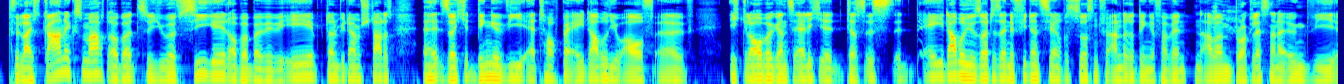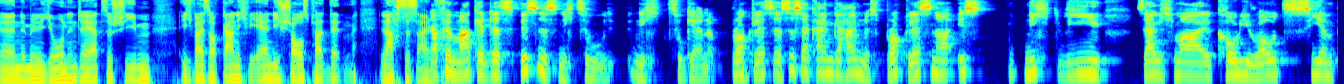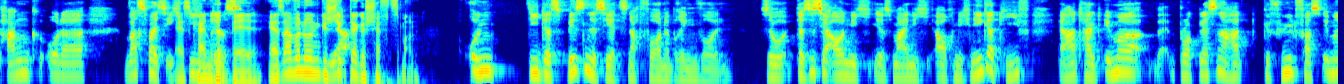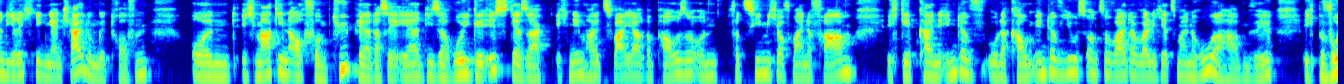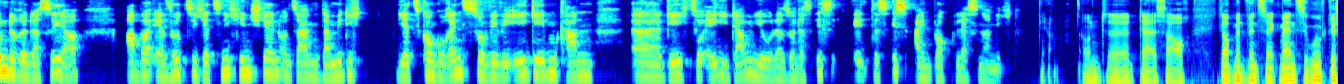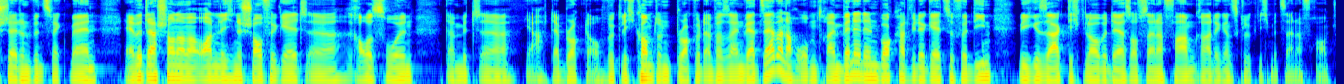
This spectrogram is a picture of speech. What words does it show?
vielleicht gar nichts macht, ob er zu UFC geht, ob er bei WWE dann wieder am Start ist. Äh, solche Dinge wie er taucht bei AW auf. Äh, ich glaube ganz ehrlich, äh, das ist äh, AEW sollte seine finanziellen Ressourcen für andere Dinge verwenden, aber Brock Lesnar da irgendwie äh, eine Million hinterherzuschieben. Ich weiß auch gar nicht, wie er in die Shows passt. Lasst es einfach. Dafür mag er das Business nicht zu nicht zu gerne. Brock Lesnar, das ist ja kein Geheimnis. Brock Lesnar ist nicht wie sage ich mal, Cody Rhodes, CM Punk oder was weiß ich. Er ist kein das, Rebell. Er ist einfach nur ein geschickter ja, Geschäftsmann. Und die das Business jetzt nach vorne bringen wollen. So, das ist ja auch nicht, das meine ich auch nicht negativ. Er hat halt immer, Brock Lesnar hat gefühlt fast immer die richtigen Entscheidungen getroffen. Und ich mag ihn auch vom Typ her, dass er eher dieser ruhige ist, der sagt, ich nehme halt zwei Jahre Pause und verziehe mich auf meine Farm. Ich gebe keine Interviews oder kaum Interviews und so weiter, weil ich jetzt meine Ruhe haben will. Ich bewundere das sehr. aber er wird sich jetzt nicht hinstellen und sagen, damit ich jetzt Konkurrenz zur WWE geben kann, äh, gehe ich zu AEW oder so. Das ist, äh, das ist ein Brock Lesnar nicht. Ja, und äh, da ist er auch, ich glaube, mit Vince McMahon zu gut gestellt und Vince McMahon, er wird da schon nochmal ordentlich eine Schaufel Geld äh, rausholen, damit äh, ja, der Brock da auch wirklich kommt und Brock wird einfach seinen Wert selber nach oben treiben, wenn er den Bock hat, wieder Geld zu verdienen. Wie gesagt, ich glaube, der ist auf seiner Farm gerade ganz glücklich mit seiner Frau.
